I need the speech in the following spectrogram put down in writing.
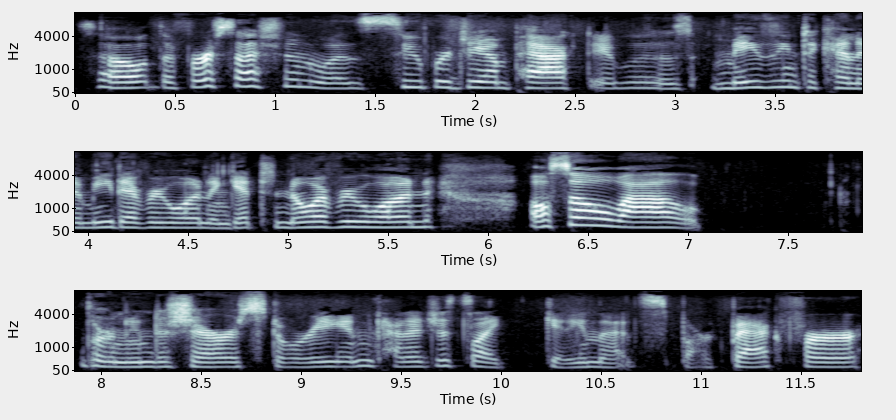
So the first session was super jam packed. It was amazing to kind of meet everyone and get to know everyone. Also, while learning to share a story and kind of just like getting that spark back for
